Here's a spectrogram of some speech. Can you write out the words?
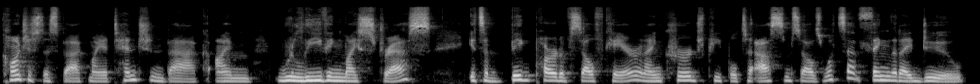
consciousness back, my attention back. I'm relieving my stress. It's a big part of self care. And I encourage people to ask themselves, what's that thing that I do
